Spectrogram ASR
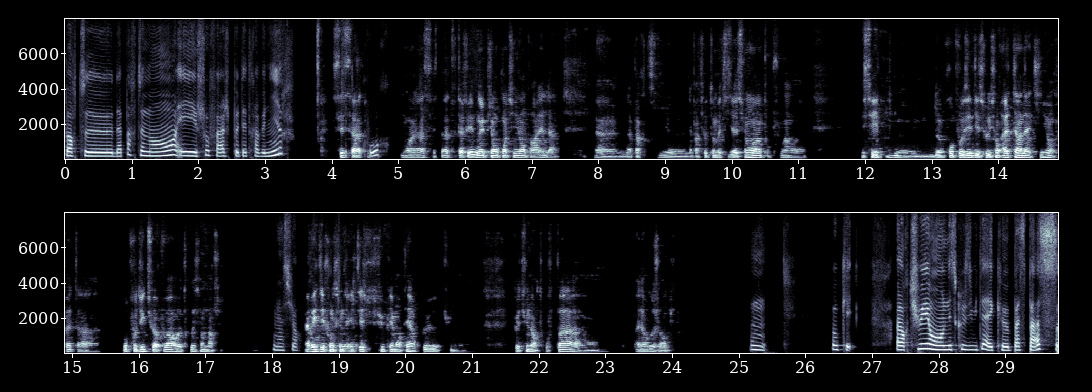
portes euh, d'appartements et chauffage peut-être à venir, c'est ça. Voilà, c'est ça, tout à fait. Et puis on continue en parallèle la, euh, la partie, euh, la partie automatisation hein, pour pouvoir essayer de, de proposer des solutions alternatives en fait à- aux produits que tu vas pouvoir retrouver sur le marché. Bien sûr. avec des fonctionnalités supplémentaires que tu, que tu ne retrouves pas à l'heure d'aujourd'hui. Hmm, Ok. Alors, tu es en exclusivité avec euh, PassePass.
